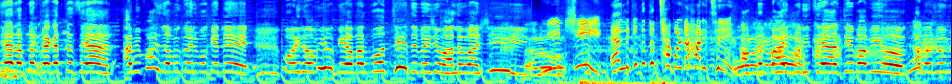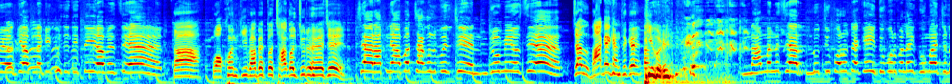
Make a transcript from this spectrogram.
স্যার আপনার ব্যাগারটা স্যার। আমি পয়সাবু করব কেনে? ওই রোমিওকে আমার বোধ চেয়েতে বেশি ভালোবাসি। মিনসি এলে কিন্তু তোর ছাগলটা হারিছে আপনার পায়ে পড়ি স্যার যে ভাবি হোক আমার রোমিওকে আপনাকে খুঁজে দিতেই হবে স্যার। তা কখন কীভাবে তো ছাগল চুরি হয়েছে? স্যার আপনি আবার ছাগল বলছেন। Romeo sir. চল ভাগ এখান থেকে। না মানে স্যার, লুচি পরোটা খেয়ে দুপুর বেলায় ঘুমাচ্ছিল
